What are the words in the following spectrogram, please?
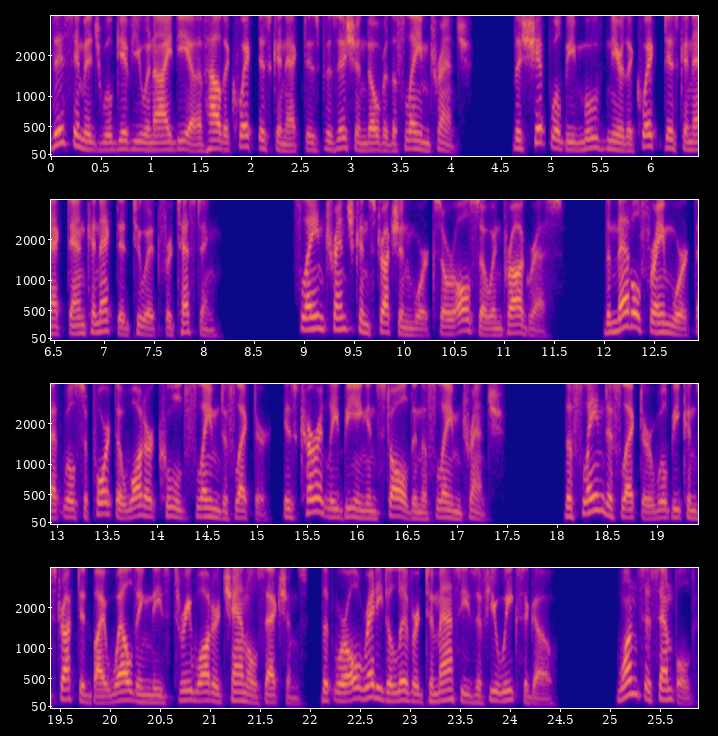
This image will give you an idea of how the quick disconnect is positioned over the flame trench. The ship will be moved near the quick disconnect and connected to it for testing. Flame trench construction works are also in progress. The metal framework that will support the water-cooled flame deflector is currently being installed in the flame trench. The flame deflector will be constructed by welding these three water channel sections that were already delivered to Massey's a few weeks ago. Once assembled,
